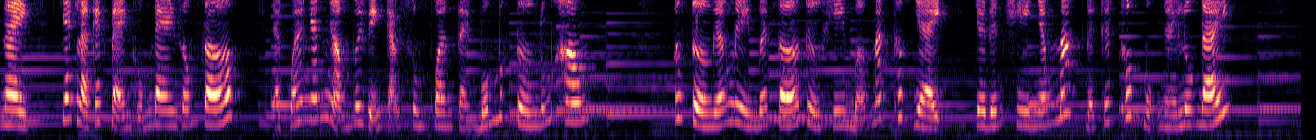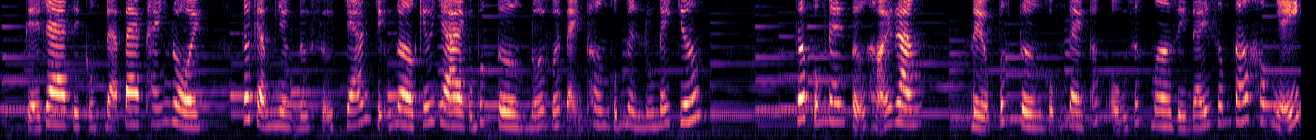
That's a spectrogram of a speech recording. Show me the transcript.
Này, chắc là các bạn cũng đang giống tớ Đã quá ngán ngẩm với viễn cảnh xung quanh toàn bốn bức tường đúng không? Bức tường gắn liền với tớ từ khi mở mắt thức dậy Cho đến khi nhắm mắt để kết thúc một ngày luôn đấy Kể ra thì cũng đã 3 tháng rồi Tớ cảm nhận được sự chán chữ N kéo dài của bức tường đối với bản thân của mình luôn đấy chứ? Tớ cũng đang tự hỏi rằng, Liệu bức tường cũng đang ấp ủ giấc mơ gì đấy giống tớ không nhỉ?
